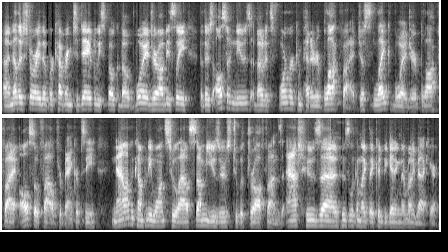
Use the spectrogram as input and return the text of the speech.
Another story that we're covering today, we spoke about Voyager, obviously, but there's also news about its former competitor, BlockFi. Just like Voyager, BlockFi also filed for bankruptcy. Now the company wants to allow some users to withdraw funds. Ash, who's uh, who's looking like they could be getting their money back here?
